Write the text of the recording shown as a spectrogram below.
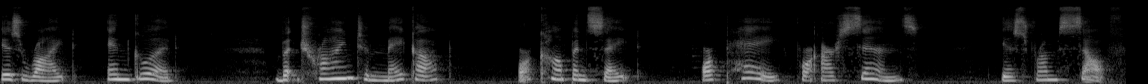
is right and good, but trying to make up or compensate or pay for our sins is from self.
